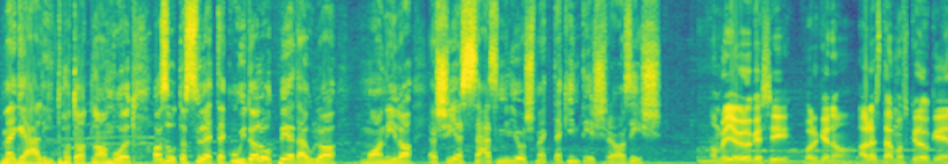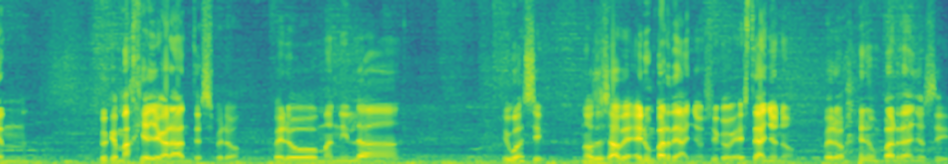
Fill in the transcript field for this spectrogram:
megállíthatatlan volt. Azóta születtek új dalok, például a Manila. Esélyes 100 milliós megtekintésre az is? Hombre, yo creo que sí, ¿por qué no? Ahora estamos creo que en... Creo que Magia llegará antes, pero... Pero Manila... Igual sí, no se sabe. En un par de años, sí, este año no, pero en un par de años sí.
